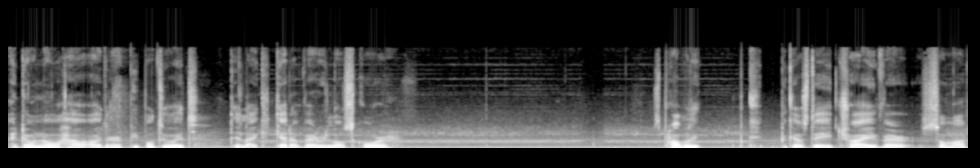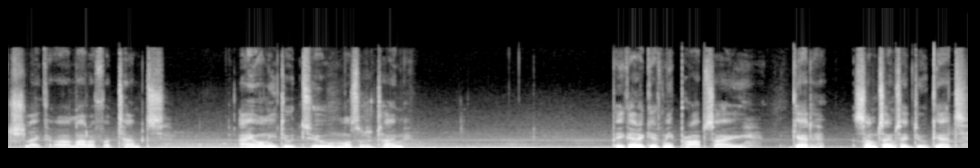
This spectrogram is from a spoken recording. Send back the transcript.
I don't know how other people do it. They like get a very low score. Probably because they try very so much, like a lot of attempts. I only do two most of the time. But you gotta give me props. I get sometimes I do get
